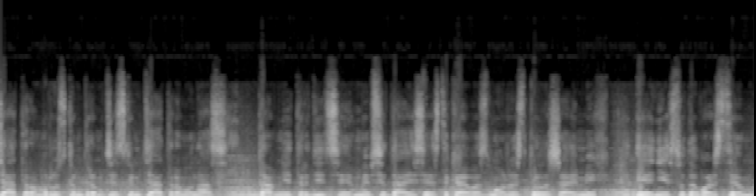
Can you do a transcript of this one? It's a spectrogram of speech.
Театром, русским драматическим театром у нас давние традиции. Мы всегда, если есть такая возможность, приглашаем их, и они с удовольствием,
